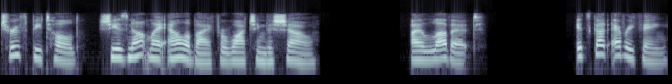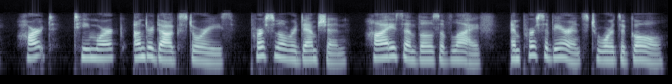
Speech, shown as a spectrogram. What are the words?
Truth be told, she is not my alibi for watching the show. I love it. It's got everything heart, teamwork, underdog stories, personal redemption, highs and lows of life, and perseverance towards a goal.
